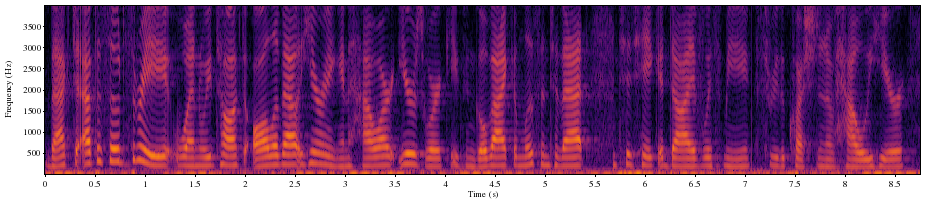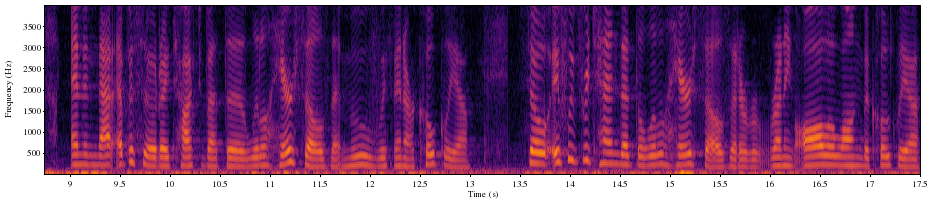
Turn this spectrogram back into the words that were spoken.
Back to episode three, when we talked all about hearing and how our ears work. You can go back and listen to that to take a dive with me through the question of how we hear. And in that episode, I talked about the little hair cells that move within our cochlea. So, if we pretend that the little hair cells that are running all along the cochlea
